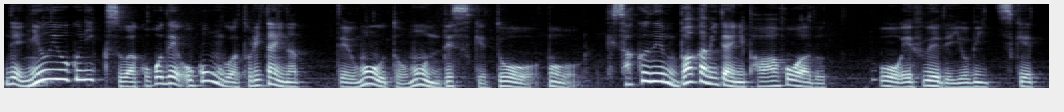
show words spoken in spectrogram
でニューヨークニックスはここでオコングは取りたいなって思うと思うんですけどもう昨年バカみたいにパワーフォワードを FA で呼びつけて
